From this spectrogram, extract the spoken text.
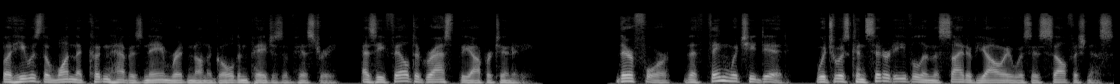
but he was the one that couldn't have his name written on the golden pages of history, as he failed to grasp the opportunity. Therefore, the thing which he did, which was considered evil in the sight of Yahweh, was his selfishness,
